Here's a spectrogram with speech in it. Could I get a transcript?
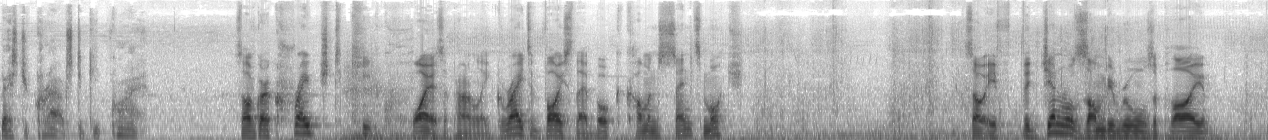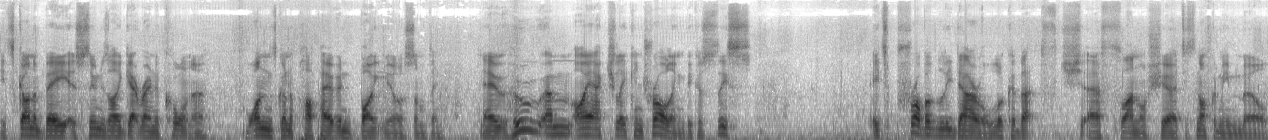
Best you crouch to keep quiet. So I've got to crouch to keep quiet, apparently. Great advice there, Buck. Common sense much? So if the general zombie rules apply, it's gonna be, as soon as I get round a corner, one's gonna pop out and bite me or something. Now, who am I actually controlling? Because this... It's probably Daryl. Look at that uh, flannel shirt. It's not gonna be Merle.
